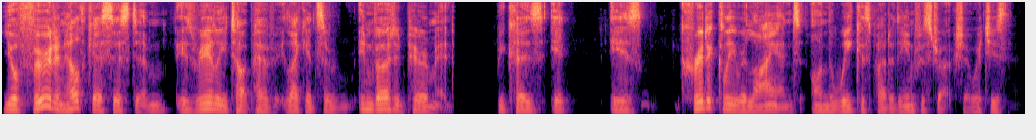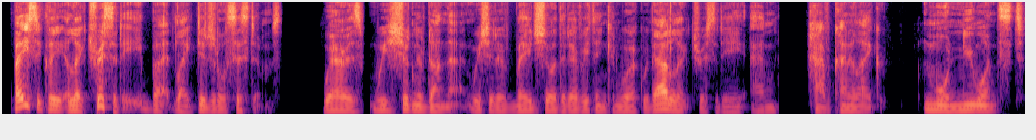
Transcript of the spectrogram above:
Your food and healthcare system is really top heavy. Like it's an inverted pyramid because it is critically reliant on the weakest part of the infrastructure, which is basically electricity, but like digital systems. Whereas we shouldn't have done that. We should have made sure that everything can work without electricity and have kind of like more nuanced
